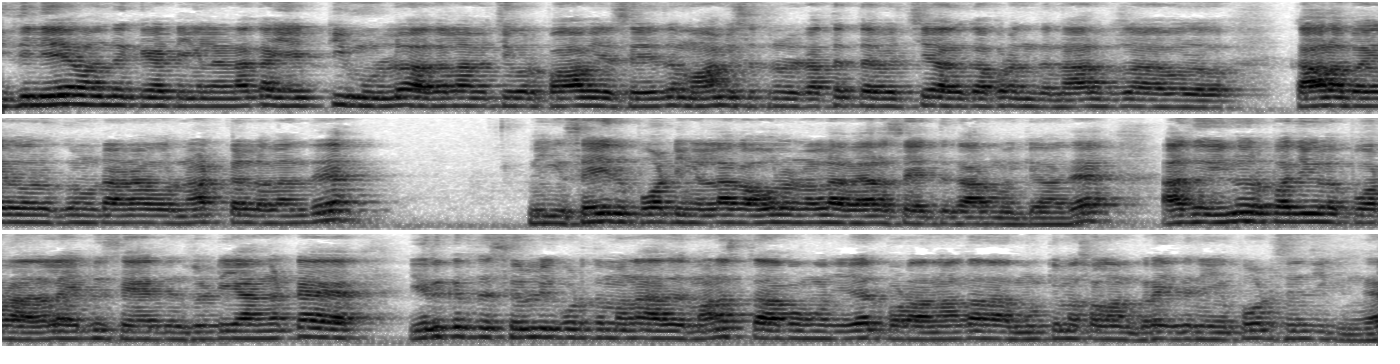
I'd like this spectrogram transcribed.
இதுலேயே வந்து கேட்டிங்கன்னாக்கா எட்டி முள்ளு அதெல்லாம் வச்சு ஒரு பாவையை செய்து மாமிசத்தினுடைய ரத்தத்தை வச்சு அதுக்கப்புறம் இந்த நாலு ஒரு காலபைரவருக்கு உண்டான ஒரு நாட்களில் வந்து நீங்கள் செய்து போட்டிங்கனாக்கா அவ்வளோ நல்லா வேலை செய்யறதுக்கு ஆரம்பிக்கும் அது அது இன்னொரு பதிவில் போடுறோம் அதெல்லாம் எப்படி செய்யறதுன்னு சொல்லிட்டு என்கிட்ட இருக்கிறத சொல்லி கொடுத்தோம்னா அது மனஸ்தாபம் கொஞ்சம் ஏற்படும். அதனால தான் நான் முக்கியமாக சொல்லாமல் இருக்கிறேன். இதை நீங்கள் போட்டு செஞ்சுக்குங்க.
